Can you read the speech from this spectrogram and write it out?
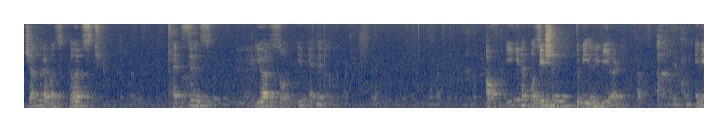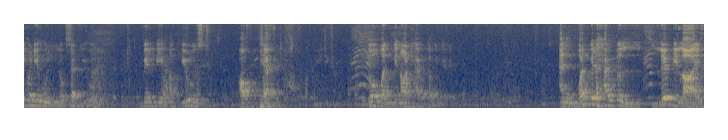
Chandra was cursed that since you are so incapable of being in a position to be revered, anybody who looks at you will be accused of theft, though one may not have committed it. And one will have to live the life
